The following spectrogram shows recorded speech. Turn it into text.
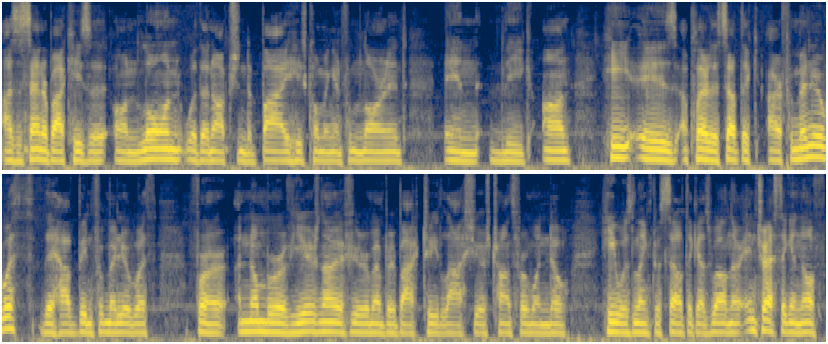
as a centre back. He's a, on loan with an option to buy. He's coming in from Lorient in Ligue 1. He is a player that Celtic are familiar with. They have been familiar with for a number of years now. If you remember back to last year's transfer window, he was linked with Celtic as well. Now, interesting enough,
